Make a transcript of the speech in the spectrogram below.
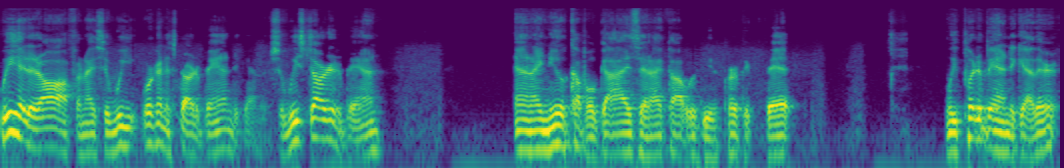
we hit it off, and I said, "We we're going to start a band together." So we started a band, and I knew a couple guys that I thought would be the perfect fit. We put a band together,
